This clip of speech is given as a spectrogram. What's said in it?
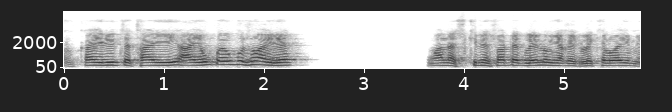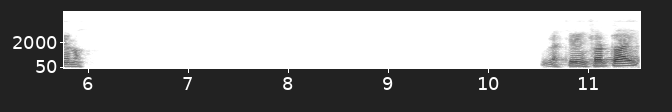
પણ કઈ રીતે થાય આ આ ઉપર ઉપર શું આવી છે હું આને સ્ક્રીન શોટ એક લઈ લઉં, અહીંયા કંઈક લખેલું આવ્યું ને એનું. એટલે સ્ક્રીન શોટ તો આવી.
